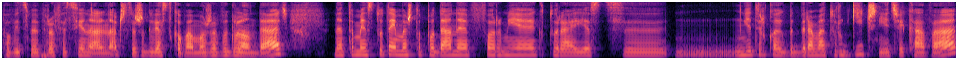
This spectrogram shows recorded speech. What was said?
powiedzmy profesjonalna, czy też gwiazdkowa może wyglądać. Natomiast tutaj masz to podane w formie, która jest y, nie tylko jakby dramaturgicznie ciekawa,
